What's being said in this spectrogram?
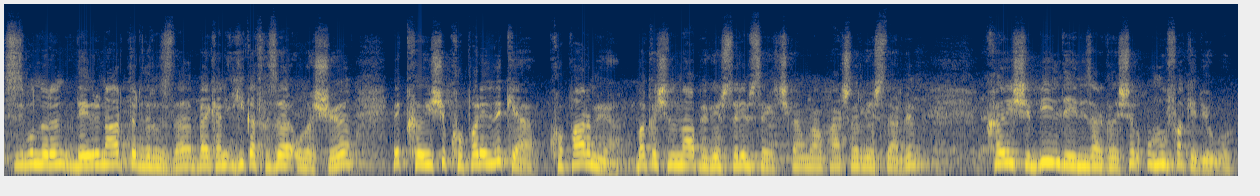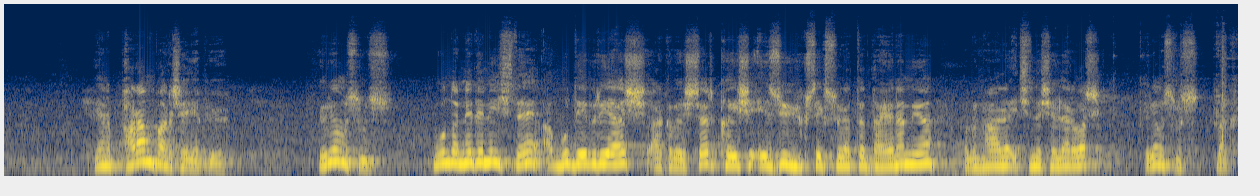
siz bunların devrini arttırdığınızda belki hani iki kat hıza ulaşıyor ve kayışı koparıyorduk ya koparmıyor. Bakın şimdi ne yapıyor göstereyim size çıkan parçaları gösterdim. Kayışı bildiğiniz arkadaşlar un ufak ediyor bu. Yani paramparça yapıyor. Görüyor musunuz? Bunun da nedeni işte bu debriyaj arkadaşlar kayışı eziyor yüksek süratte dayanamıyor. Bakın hala içinde şeyler var. Görüyor musunuz? Bak.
